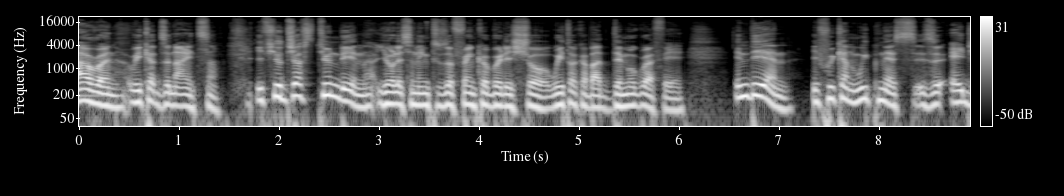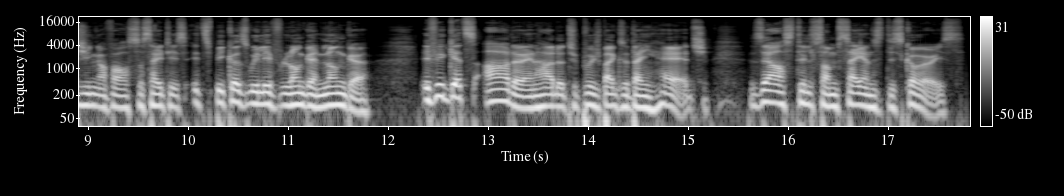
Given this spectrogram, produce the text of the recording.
Aaron, we cut the night. If you just tuned in, you're listening to the Franco British Show. We talk about demography. In the end, if we can witness the aging of our societies, it's because we live longer and longer. If it gets harder and harder to push back the dying age, there are still some science discoveries.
